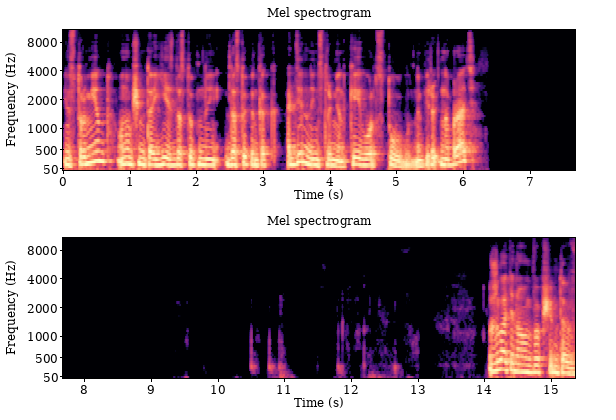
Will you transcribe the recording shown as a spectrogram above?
инструмент. Он, в общем-то, есть доступный, доступен как отдельный инструмент. Keywords Tool набрать Желательно вам, в общем-то,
